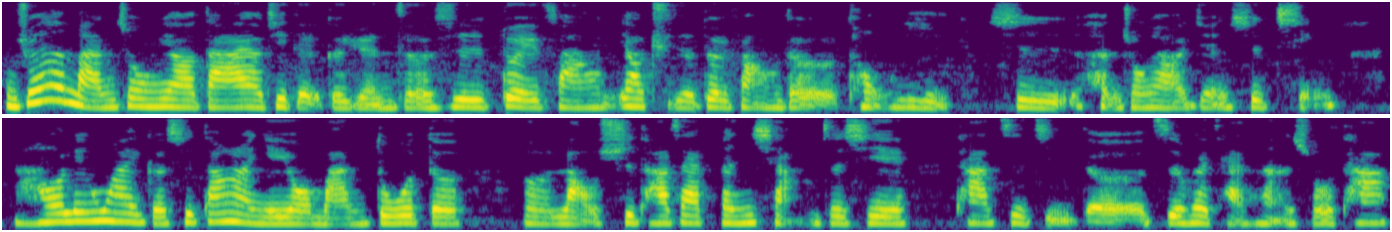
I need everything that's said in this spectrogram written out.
我觉得蛮重要，大家要记得一个原则是，对方要取得对方的同意是很重要一件事情。然后另外一个是，当然也有蛮多的呃老师他在分享这些他自己的智慧财产的时候，他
